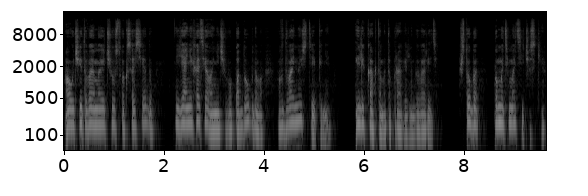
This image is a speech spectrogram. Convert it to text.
А учитывая мои чувства к соседу, я не хотела ничего подобного в двойной степени. Или как там это правильно говорить? Чтобы по-математически.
